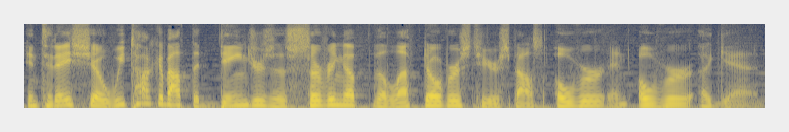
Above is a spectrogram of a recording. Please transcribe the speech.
In today's show, we talk about the dangers of serving up the leftovers to your spouse over and over again.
